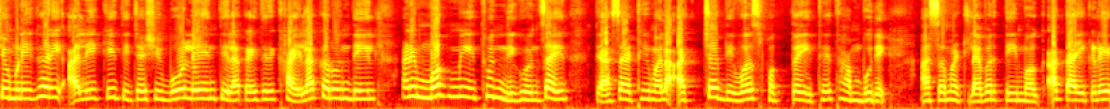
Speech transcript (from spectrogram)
चिमणी घरी आली की तिच्याशी बोलेन तिला काहीतरी खायला करून देईल आणि मग मी इथून निघून जाईल त्यासाठी मला आजच्या दिवस फक्त इथे थांबू दे. असं म्हटल्यावरती मग आता इकडे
